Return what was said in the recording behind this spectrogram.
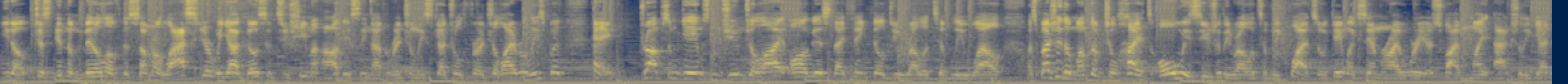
you know, just in the middle of the summer. Last year we got Ghost of Tsushima, obviously not originally scheduled for a July release, but hey, drop some games in June, July, August. I think they'll do relatively well. Especially the month of July, it's always usually relatively quiet, so a game like Samurai Warriors 5 might actually get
